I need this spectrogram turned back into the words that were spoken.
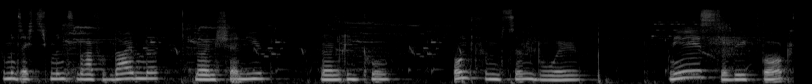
65 Münzen, 3 verbleibende, 9 Shelly, 9 Rico und 15 Bull. Nächste Big Box.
